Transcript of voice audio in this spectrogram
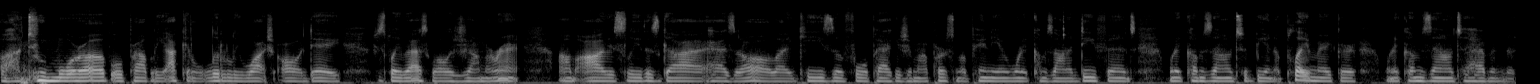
uh, do more of, or probably I can literally watch all day just play basketball, is Ja Morant. Um, obviously, this guy has it all. Like, he's a full package, in my personal opinion, when it comes down to defense, when it comes down to being a playmaker, when it comes down to having a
